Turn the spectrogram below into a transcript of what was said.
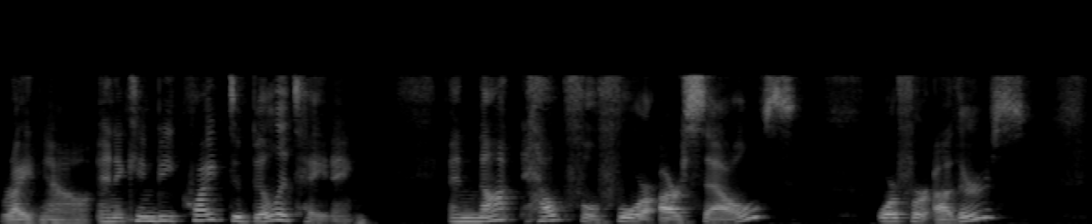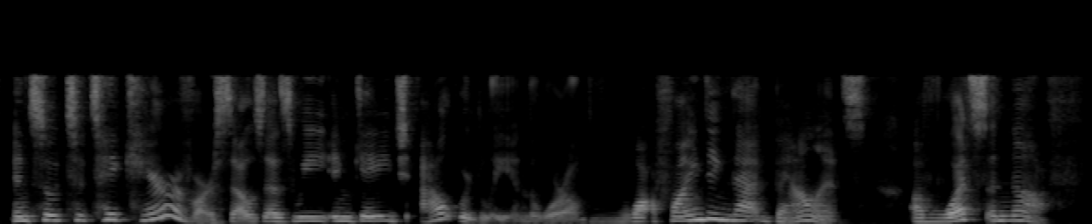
right now, and it can be quite debilitating and not helpful for ourselves or for others and so to take care of ourselves as we engage outwardly in the world, finding that balance of what's enough,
